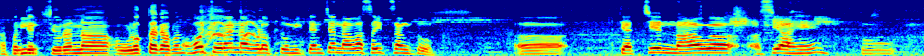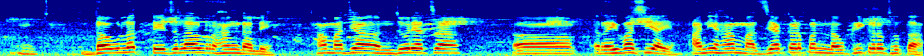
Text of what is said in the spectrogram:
आपण त्या चोरांना ओळखता का आपण? हो चोरांना ओळखतो. मी त्यांच्या नावासहित सांगतो. अ, त्याचे नाव असे आहे तो हं, दौलत तेजलाल रहांगडाले. हा माझ्या अंजोऱ्याचा अ, रहिवासी आहे आणि हा माझ्याकडं पण नोकरी करत होता.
